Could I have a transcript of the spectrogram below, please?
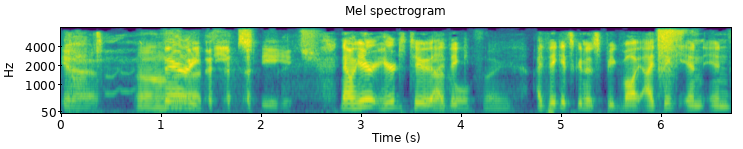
in a Oh, very that, deep speech. Now here, here's two. I think thing. I think it's going to speak volume. I think in in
